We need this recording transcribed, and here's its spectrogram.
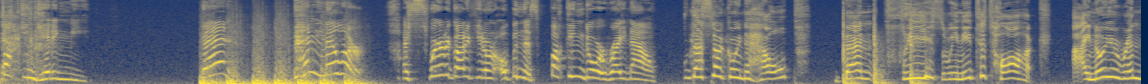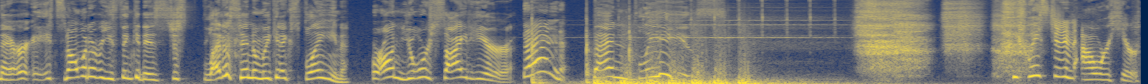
fucking kidding me? Ben! Ben Miller! I swear to God, if you don't open this fucking door right now. That's not going to help. Ben, please, we need to talk. I know you're in there. It's not whatever you think it is. Just let us in and we can explain. We're on your side here. Ben! Ben, please! We've wasted an hour here.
